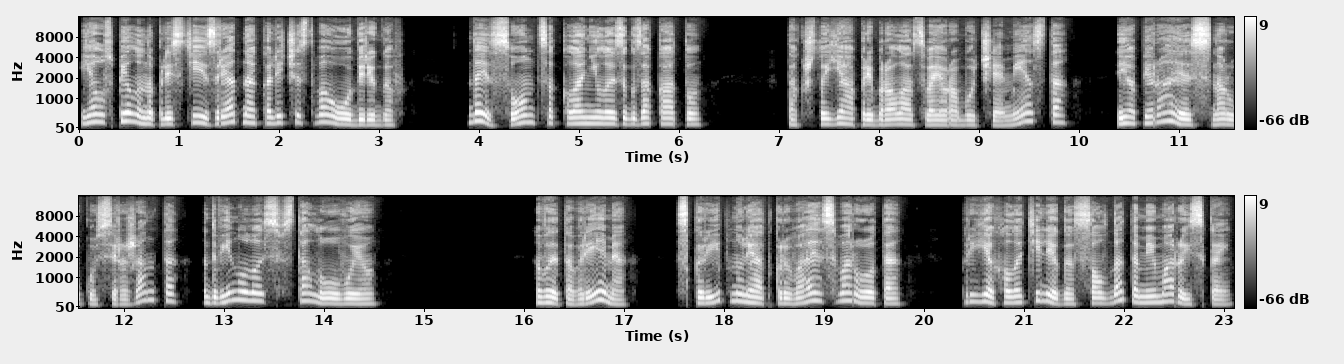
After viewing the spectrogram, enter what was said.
я успела наплести изрядное количество оберегов, да и солнце клонилось к закату. Так что я прибрала свое рабочее место и, опираясь на руку сержанта, двинулась в столовую. В это время скрипнули, открываясь ворота. Приехала телега с солдатами и Марыськой.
